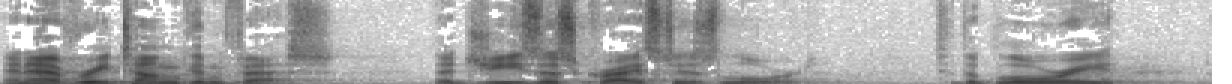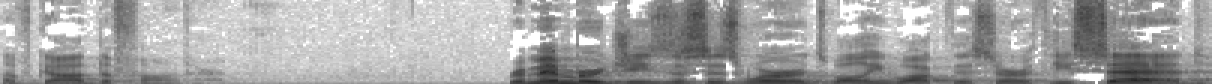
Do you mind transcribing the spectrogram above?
and every tongue confess that Jesus Christ is Lord, to the glory of God the Father. Remember Jesus' words while he walked this earth. He said,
